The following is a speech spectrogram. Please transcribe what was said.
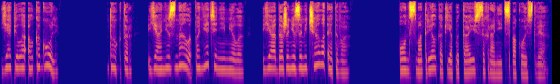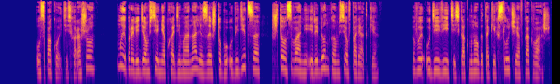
я пила алкоголь. Доктор, я не знала, понятия не имела. Я даже не замечала этого. Он смотрел, как я пытаюсь сохранить спокойствие. «Успокойтесь, хорошо? Мы проведем все необходимые анализы, чтобы убедиться, что с вами и ребенком все в порядке. Вы удивитесь, как много таких случаев, как ваш.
